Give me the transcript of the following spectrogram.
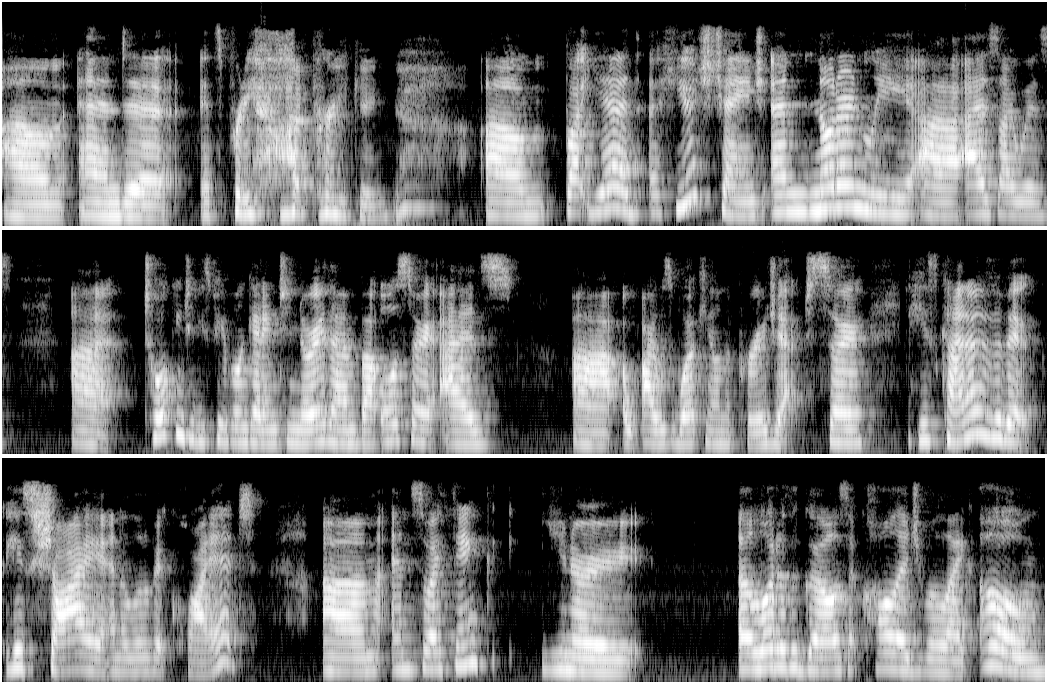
um, and uh, it's pretty heartbreaking. Um, but yeah, a huge change, and not only uh, as I was uh, talking to these people and getting to know them, but also as uh, I was working on the project. So he's kind of a bit, he's shy and a little bit quiet, um, and so I think you know a lot of the girls at college were like, oh,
